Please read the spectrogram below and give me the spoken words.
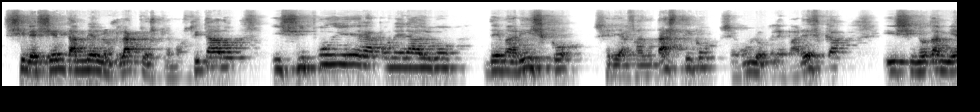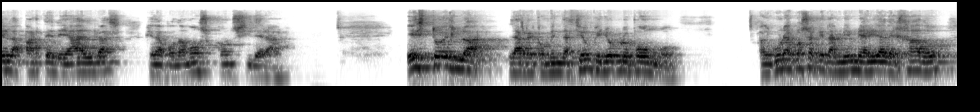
si le sientan bien los lácteos que hemos citado y si pudiera poner algo de marisco sería fantástico, según lo que le parezca, y si no también la parte de algas que la podamos considerar. Esto es la, recomendación que yo propongo. Alguna cosa que también me había dejado,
